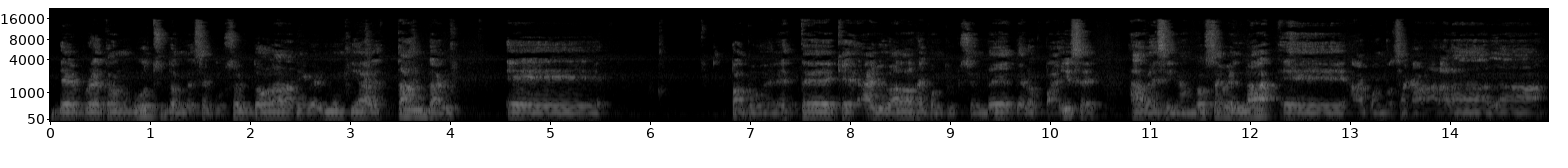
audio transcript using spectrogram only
Bretton Woods, donde se puso el dólar a nivel mundial estándar eh, para poder este, que ayudar a la reconstrucción de, los países, avecinándose, ¿verdad? Eh, a cuando se acabara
